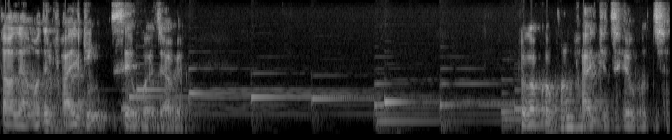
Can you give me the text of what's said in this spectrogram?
তাহলে আমাদের ফাইলটি সেভ হয়ে যাবে। লক্ষ্য করুন, ফাইলটি সেভ হচ্ছে।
